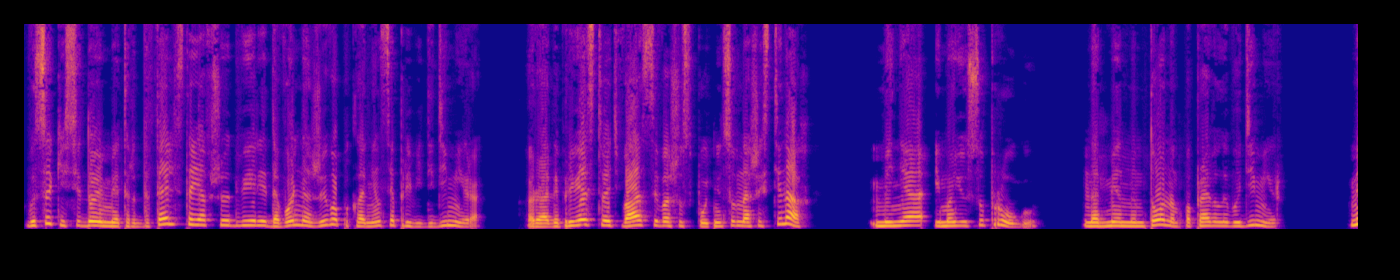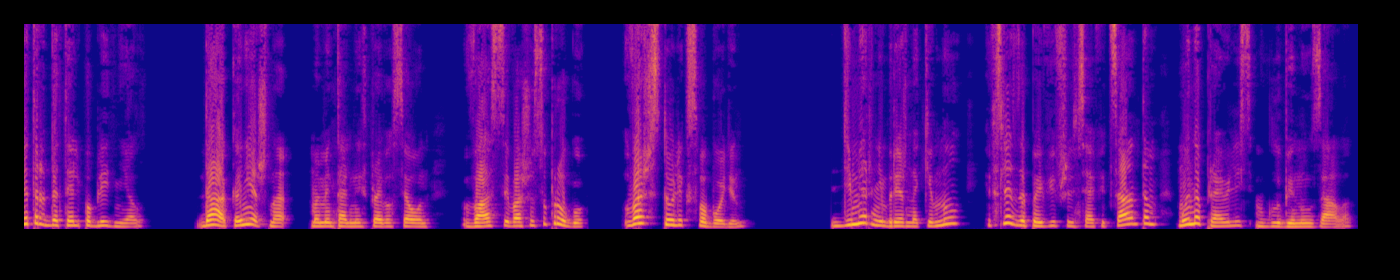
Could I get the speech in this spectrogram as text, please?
Высокий седой метр-детель, стоявший у двери, довольно живо поклонился при виде Демира. «Рады приветствовать вас и вашу спутницу в наших стенах. Меня и мою супругу». Надменным тоном поправил его Демир. Метрдотель побледнел. «Да, конечно», – моментально исправился он. «Вас и вашу супругу. Ваш столик свободен». Демир небрежно кивнул, и вслед за появившимся официантом мы направились в глубину зала.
